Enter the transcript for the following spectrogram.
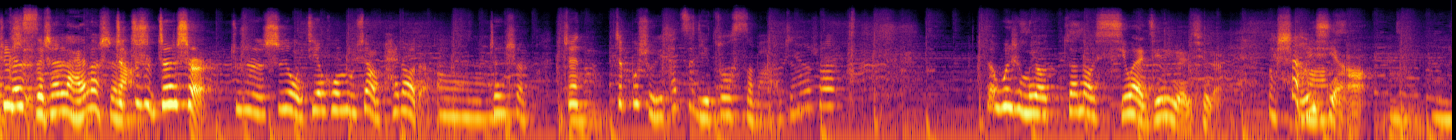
就跟死神来了似的。这这是真事儿，就是是用监控录像拍到的，嗯，真事儿。这这不属于他自己作死吧？只能说，那为什么要钻到洗碗机里面去呢？也是危险啊。嗯嗯。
